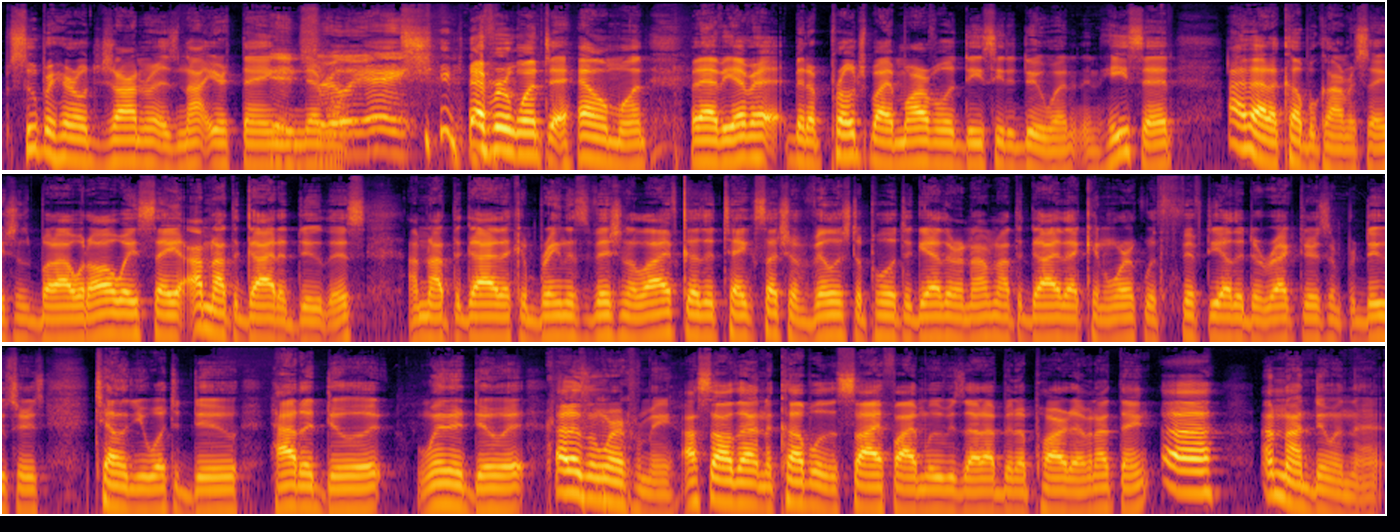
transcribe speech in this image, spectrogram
superhero genre is not your thing. It you never, surely ain't. you never want to helm one. But have you ever been approached by Marvel or DC to do one? And he said, I've had a couple conversations, but I would always say I'm not the guy to do this. I'm not the guy that can bring this vision to life because it takes such a village to pull it together, and I'm not the guy that can work with 50 other directors and producers telling you what to do, how to do it, when to do it. That doesn't work for me. I saw that in a couple of the sci-fi movies that I've been a part of, and I think, uh, I'm not doing that.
